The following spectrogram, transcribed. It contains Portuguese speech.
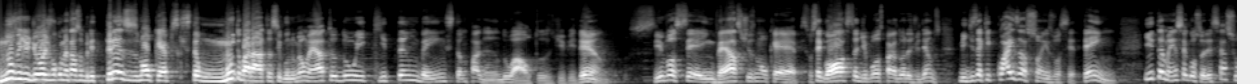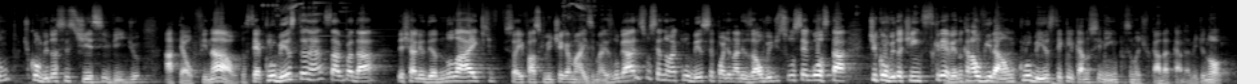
No vídeo de hoje vou comentar sobre três small caps que estão muito baratas segundo o meu método e que também estão pagando altos dividendos. Se você investe small caps, se você gosta de boas pagadoras de dividendos, me diz aqui quais ações você tem e também se você gostou desse assunto, te convido a assistir esse vídeo até o final. Se você é clubista, né, sabe vai dar deixar ali o dedo no like, isso aí faz que o vídeo chegue a mais e mais lugares. Se você não é clubista, você pode analisar o vídeo. Se você gostar, te convido a te inscrever no canal, virar um clubista e clicar no sininho para ser notificado a cada vídeo novo.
